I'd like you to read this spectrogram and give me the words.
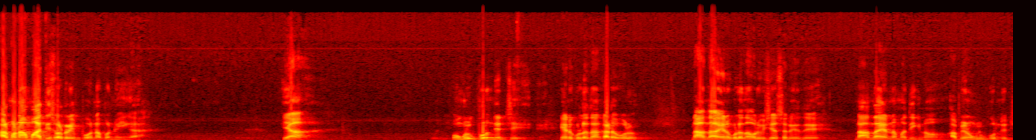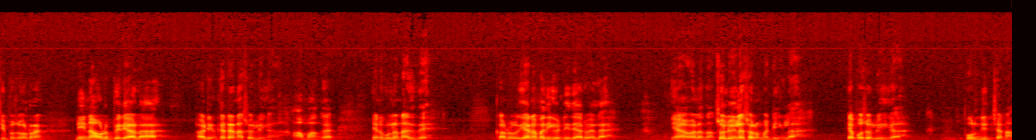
ஆமாம் நான் மாற்றி சொல்கிறேன் இப்போ. என்ன பண்ணுவீங்க? ஏன்? உங்களுக்கு புரிஞ்சிச்சு எனக்குள்ளே தான் கடவுள் நான் தான் எனக்குள்ளே தான் ஒரு விசேஷம் இருக்குது நான் தான் என்னை மதிக்கணும் அப்படின்னு உங்களுக்கு புரிஞ்சிச்சு இப்போ சொல்கிறேன் நீ என்ன அவ்வளோ பெரிய ஆளா? அப்படின்னு கேட்டால் என்ன சொல்லுவீங்க? ஆமாங்க எனக்குள்ளே என்ன இருக்குது கடவுள் என்னை மதிக்க வேண்டியது யார் வேலை? என் வேலை தான். சொல்லுவீங்களா சொல்ல மாட்டீங்களா? எப்போ சொல்லுவீங்க? புரிஞ்சிச்சேனா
